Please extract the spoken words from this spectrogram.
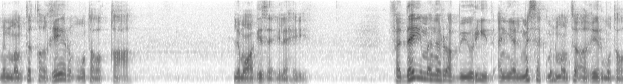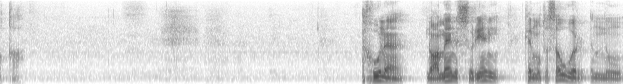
من منطقة غير متوقعة لمعجزة إلهية. فدايما الرب يريد أن يلمسك من منطقة غير متوقعة. أخونا نعمان السورياني كان متصور إنه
